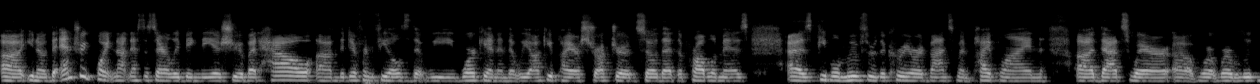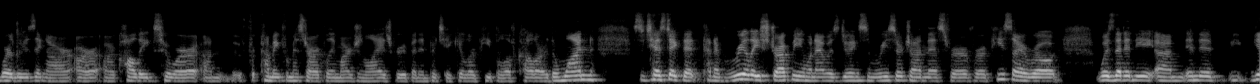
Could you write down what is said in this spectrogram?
uh, you know, the entry point not necessarily being the issue, but how um, the different fields that we work in and that we occupy are structured so that the problem is as people move through the career advancement pipeline, uh, that's where uh, we're, we're, we're, losing our, our, our, colleagues who are um, coming from historically marginalized group and in particular people of color. The one statistic that kind of really struck me when I was doing some research on this for, for a piece I wrote was that in the um, in the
